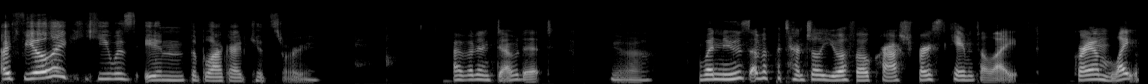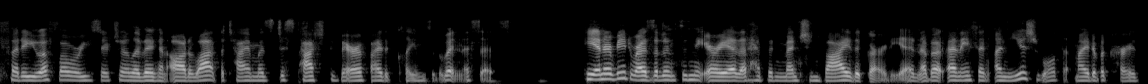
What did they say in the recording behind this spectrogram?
I feel like he was in the black eyed kid story. I wouldn't doubt it. Yeah. When news of a potential UFO crash first came to light, Graham Lightfoot, a UFO researcher living in Ottawa at the time, was dispatched to verify the claims of the witnesses. He interviewed residents in the area that had been mentioned by The Guardian about anything unusual that might have occurred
